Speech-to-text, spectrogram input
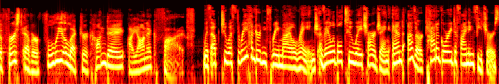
The first ever fully electric Hyundai Ioniq 5. With up to a 303 mile range, available two way charging, and other category defining features,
